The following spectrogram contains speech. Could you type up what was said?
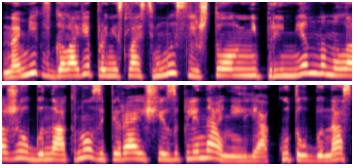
На миг в голове пронеслась мысль, что он непременно наложил бы на окно запирающее заклинание или окутал бы нас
